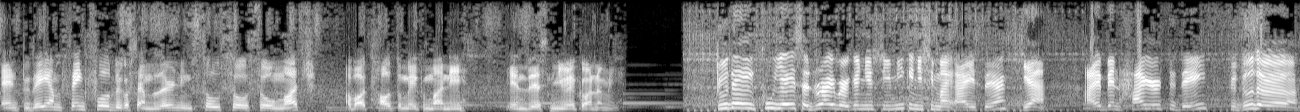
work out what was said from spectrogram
And today I'm thankful because I'm learning so, so, so much about how to make money in this new economy. Today, Kuya is a driver. Can you see me? Can you see my eyes there? Yeah. I've been hired today to do the,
